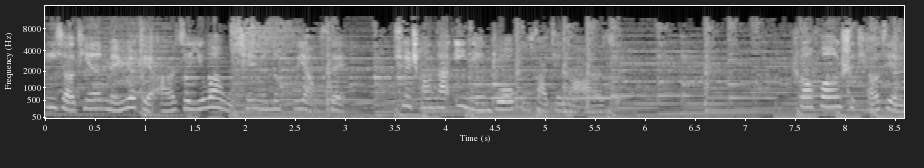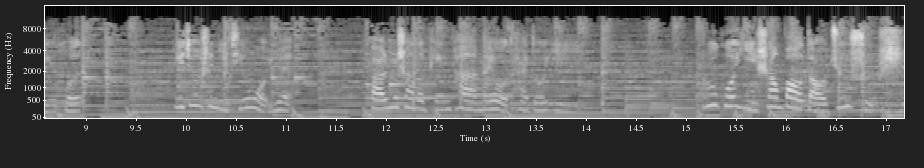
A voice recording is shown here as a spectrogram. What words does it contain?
印小天每月给儿子一万五千元的抚养费，却长达一年多无法见到儿子。双方是调解离婚，也就是你情我愿，法律上的评判没有太多意义。如果以上报道均属实，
